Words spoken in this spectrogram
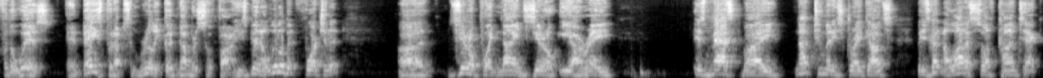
for the Wiz. And Bae's put up some really good numbers so far. He's been a little bit fortunate. Uh, 0.90 ERA is masked by not too many strikeouts, but he's gotten a lot of soft contact.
